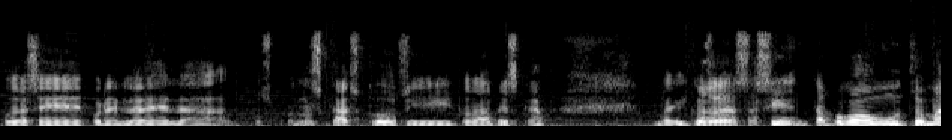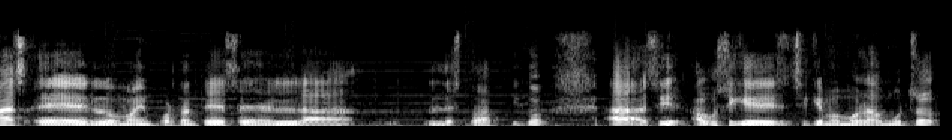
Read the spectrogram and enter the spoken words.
podrás eh, ponerle la- pues, los cascos y toda la pesca. Y cosas así. Tampoco mucho más. eh, lo más importante es el, la- el esto. Ah, sí, algo sí que sí que me mola mucho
